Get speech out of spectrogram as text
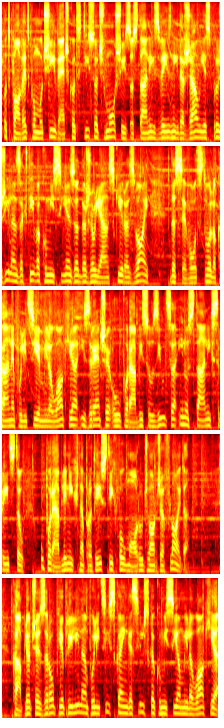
Odpoved pomoči več kot tisoč mož iz ostalih zvezdnih držav je sprožila zahteva Komisije za državljanski razvoj, da se vodstvo lokalne policije Milwaukeeja izreče o uporabi sozivca in ostalih sredstev, uporabljenih na protestih po umoru Georgea Floyda. Kapljo čez rob je prilila policijska in gasilska komisija Milwaukeeja,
